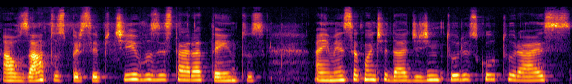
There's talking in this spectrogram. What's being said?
aos atos perceptivos estar atentos à imensa quantidade de entulhos culturais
